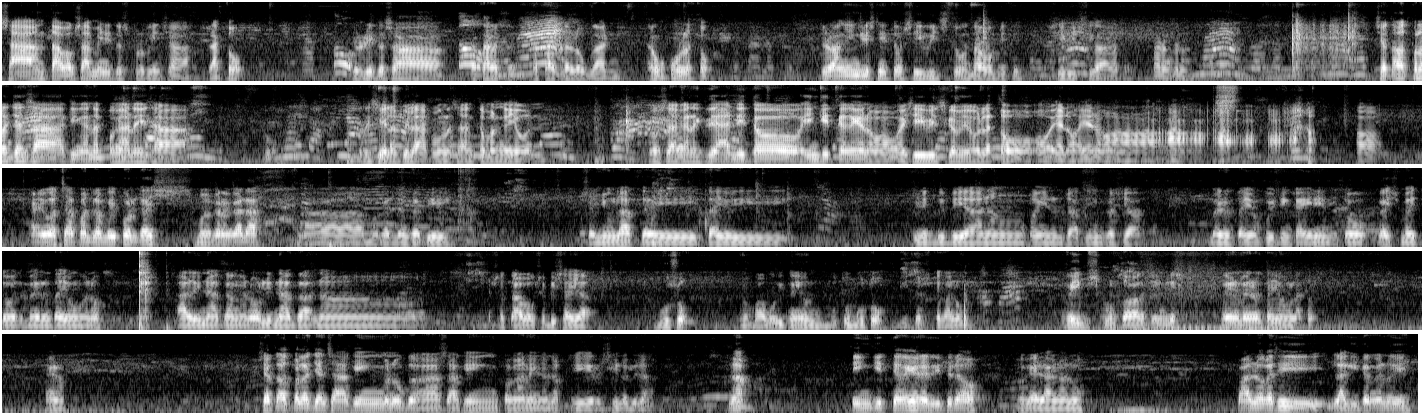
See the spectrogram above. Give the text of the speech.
Sa ang tawag sa amin ito sa probinsya, lato. Ato. Pero dito sa Katarag Katagalogan, ewan ko kung lato. Pero ang English nito, seaweeds to ang tawag nito. eh. Seaweeds sigara. Parang ganun. Shout out pala dyan sa aking anak panganay sa Priscilla Pila. Kung nasaan ka man ngayon. Kung saan ka nagtiyaan dito, inggit ka ngayon. Oh. May seaweeds kami o lato. O, oh, ayan o, ayan o. Ah, ah, ah, ah, ah, ah, ah. Ah. Ay, what's up lang people guys, mga karangkada. Ah, magandang gabi sa inyong lahat kay tayo'y pinagbibiyaan ng Panginoon sa ating grasya. Mayroon tayong pwedeng kainin. Ito, guys, may ito, mayroon tayong ano, ah, ano, linaga na sa tawag sa Bisaya, busok ng baboy. Ngayon, buto-buto dito sa Tagalog. Ribs kung tawag sa English. Ngayon, mayroon tayong lato. Ayan o. Shout out pala dyan sa aking manuga, ah, sa aking panganay anak, si Rachel Avila. Nak, inggit ka ngayon, nandito na oh. Ang kailangan mo. Paano kasi, lagi kang ano eh.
